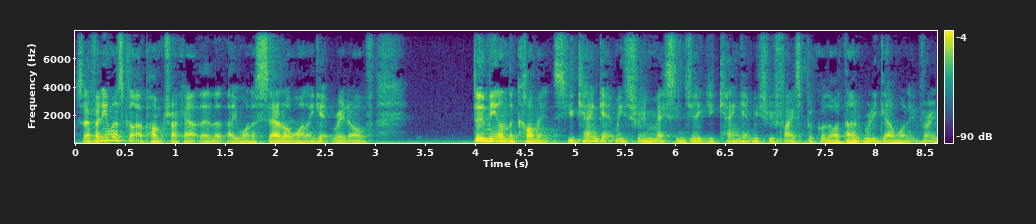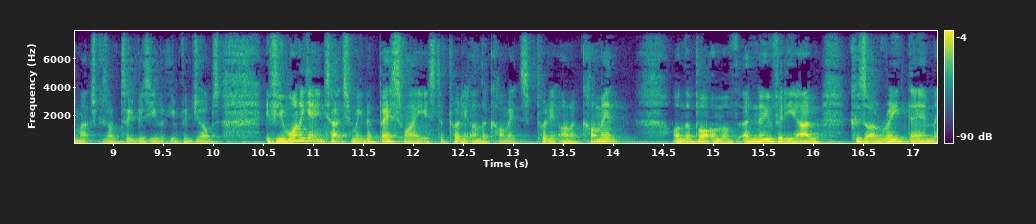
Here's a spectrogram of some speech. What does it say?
So if anyone's got a pump truck out there that they want to sell or want to get rid of, do me on the comments. You can get me through Messenger. You can get me through Facebook, although I don't really go on it very much because I'm too busy looking for jobs. If you want to get in touch with me, the best way is to put it on the comments. Put it on a comment on the bottom of a new video because I read them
